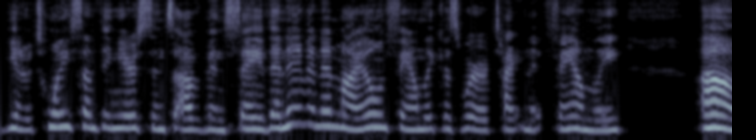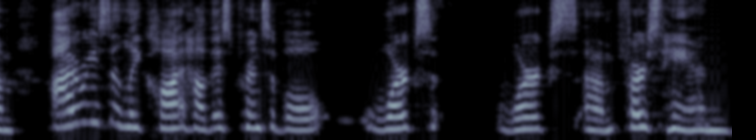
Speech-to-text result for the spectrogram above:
you know, 20 something years since I've been saved and even in my own family, because we're a tight knit family, um, I recently caught how this principle works, works, um, firsthand.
